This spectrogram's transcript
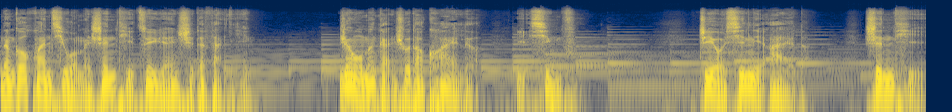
能够唤起我们身体最原始的反应，让我们感受到快乐与幸福。只有心里爱了，身体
